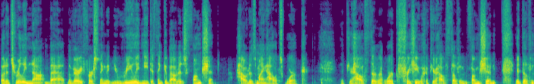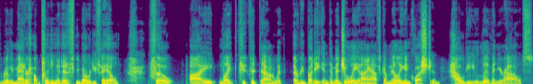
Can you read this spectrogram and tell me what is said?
but it's really not that. The very first thing that you really need to think about is function. How does my house work? If your house doesn't work for you, if your house doesn't function, it doesn't really matter how pretty it is. You've already failed. So I like to sit down with everybody individually and I ask a million questions. How do you live in your house?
